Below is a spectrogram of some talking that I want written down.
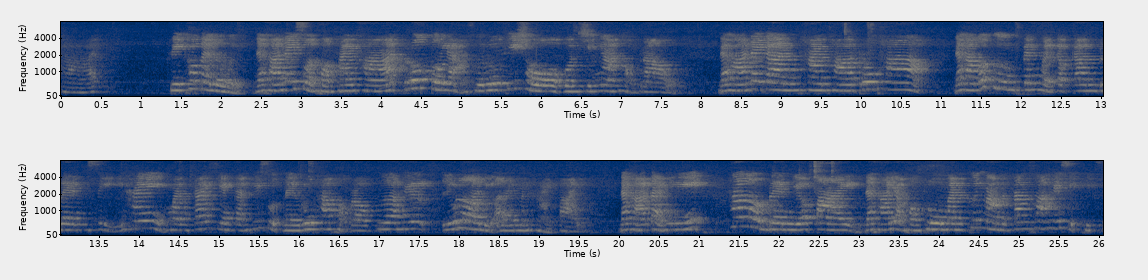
พาร์ทคลิกเข้าไปเลยนะคะ ในส่วนของไฮพาร์ทรูปตัวอย่างคือรูปที่โชว์บนชิ้นงานของเรา นะคะในการไฮพาร์ทรูปภาพนะคะก็คือเป็นเหมือนกับการเบลนสีให้มันใกล้เคียงกันที่สุดในรูปภาพของเราเพื่อให้ริ้วรอยหรืออะไรมันหายไปนะคะ แต่ทีนี้ถ้าเราเบรนเยอะไปนะคะ อย่างของครูมันขึ้นมามันตั้งค่าให้ 10 พิกเซ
